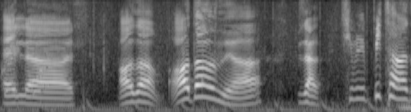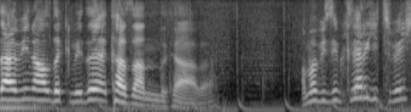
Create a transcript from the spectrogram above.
Helal. Adam, adam ya. Güzel. Şimdi bir tane daha win aldık bir de kazandık abi. Ama bizimkiler gitmiş.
